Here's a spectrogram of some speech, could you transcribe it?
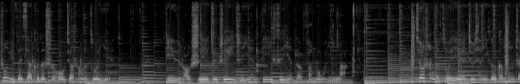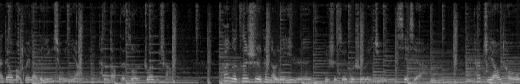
终于在下课的时候交上了作业，英语老师也就睁一只眼闭一只眼的放了我一马。交上了作业，就像一个刚刚炸碉堡归来的英雄一样，瘫倒在桌桌子上。换个姿势看到林依人，于是随口说了一句：“谢谢啊。”他直摇头，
